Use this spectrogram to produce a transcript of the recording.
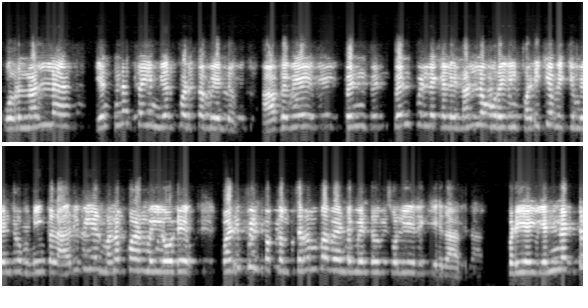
ஒரு நல்ல எண்ணத்தையும் ஏற்படுத்த வேண்டும். ஆகவே பெண் பெண் பிள்ளைகளை நல்ல முறையில் படிக்க வைக்கும் என்றும் நீங்கள் அறிவியல் மனப்பான்மையோடு படிப்பின் பக்கம் திரும்ப வேண்டும் என்றும் சொல்லியிருக்கிறார். இப்படியே எண்ணற்ற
